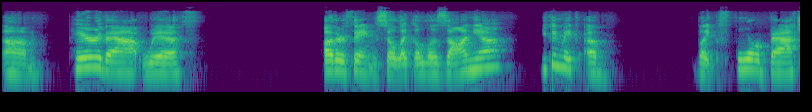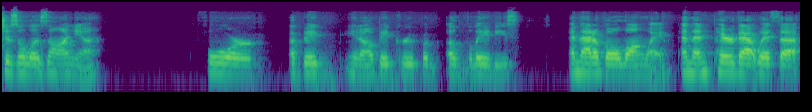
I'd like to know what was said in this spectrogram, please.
um, pair that with other things. So, like a lasagna, you can make a like four batches of lasagna for a big, you know, a big group of, of ladies, and that'll go a long way. And then pair that with a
